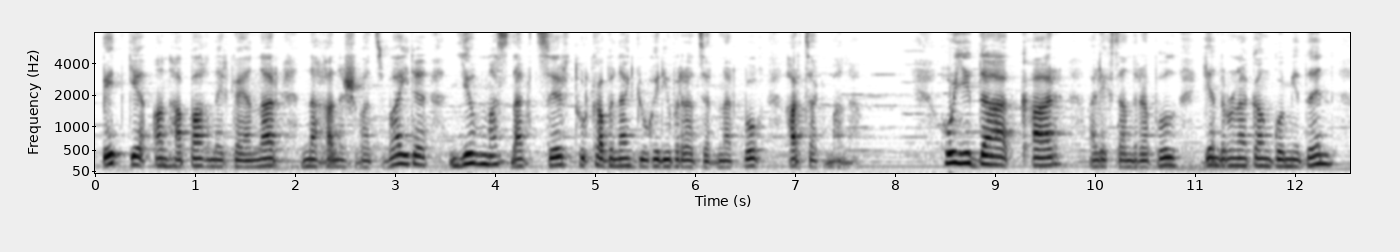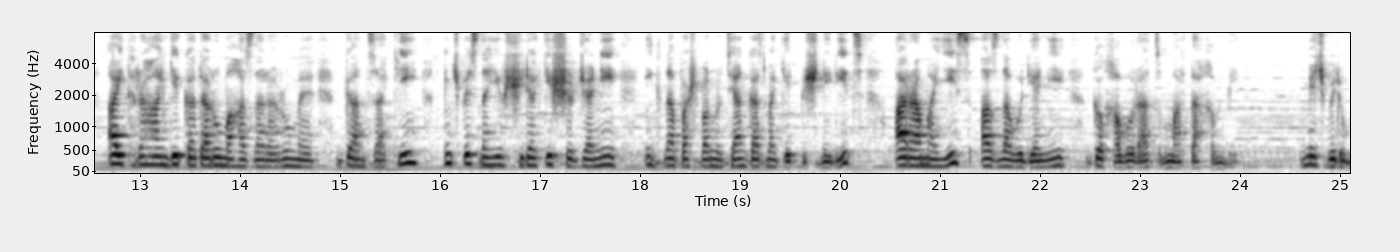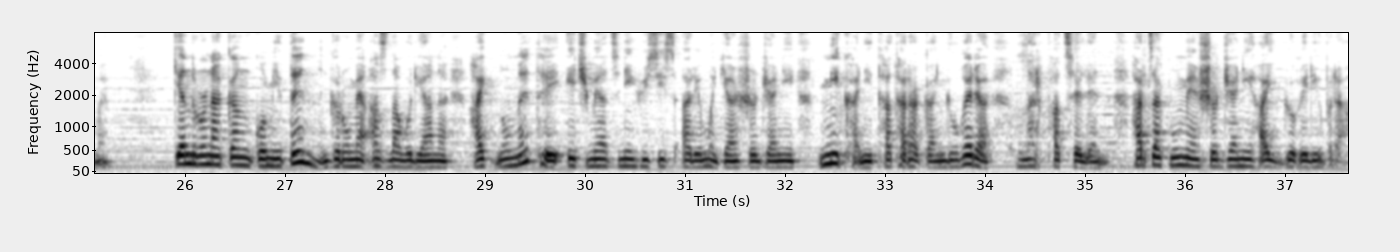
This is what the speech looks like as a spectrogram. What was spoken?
պետք է անհապաղ ներկայանար նախանշված վայրը եւ մասնակցեր թուրքաբնակ գյուղերի վրա ձեռնարկվող հարձակմանը։ Հոյիդա Քար Ալեքսանդրապոլ կենտրոնական կոմիտեն այդ հրահանգի կատարումը հանձնարարում է Գանձակի, ինչպես նաև Շիրակի շրջանի ինքնապաշտպանության կազմակերպիչներից Արամայիս Ազնավուրյանի գլխավորած մարտախմբին։ Մեջբերում է Կենտրոնական կոմիտեն գրում է Ազնավուրյանը հայտնում է, թե Էջմիածնի հյուսիս-արևմտյան շրջանի մի քանի թաթարական գյուղերը լարփացել են, հարձակվում են շրջանի հայ գյուղերի վրա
